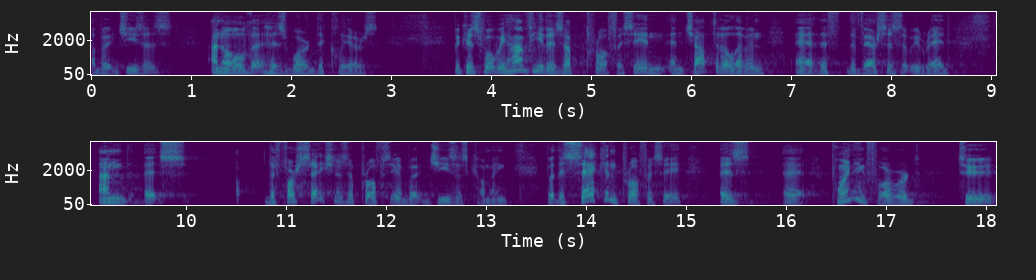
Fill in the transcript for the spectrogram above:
about Jesus and all that his word declares. Because what we have here is a prophecy in, in chapter 11, uh, the, the verses that we read, and it's the first section is a prophecy about Jesus coming, but the second prophecy is uh, pointing forward to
